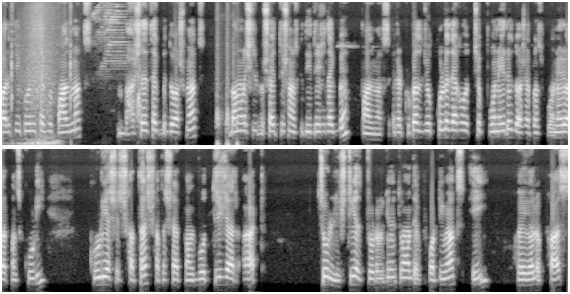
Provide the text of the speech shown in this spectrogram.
ভারতীয় কবিতা থাকবে পাঁচ মার্কস ভাষাতে থাকবে দশ মার্কস বাংলা শিল্প, সাহিত্য, সংস্কৃতি, ইতিহাসে থাকবে পাঁচ মার্কস এটা টোটাল যোগ করলে দেখো হচ্ছে পনেরো, দশ আর পাঁচ, পনেরো আর পাঁচ কুড়ি কুড়ি আসে সাতাশ সাতাশ আর পাঁচ, বত্রিশ আর আট, চল্লিশ। ঠিক আছে টোটাল কিন্তু তোমাদের ফর্টি মার্কস এই হয়ে গেল ফার্স্ট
